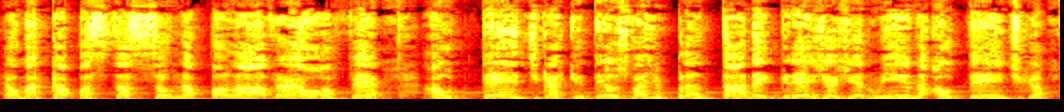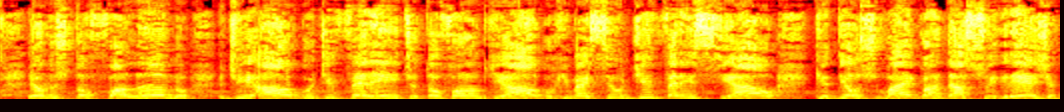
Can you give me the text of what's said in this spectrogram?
É uma capacitação na palavra, é uma fé autêntica que Deus vai implantar na igreja genuína, autêntica. Eu não estou falando de algo diferente, eu estou falando de algo que vai ser um diferencial, que Deus vai guardar a sua igreja.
